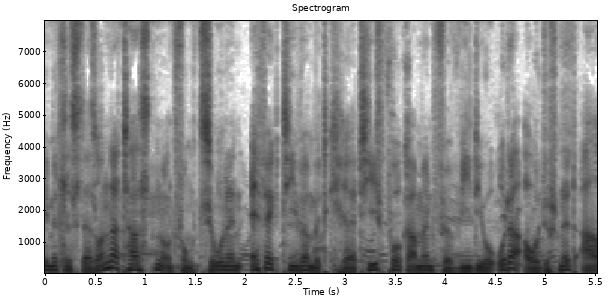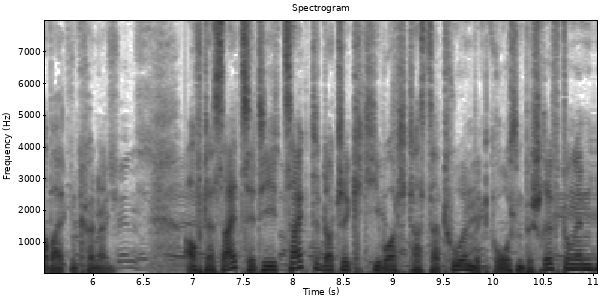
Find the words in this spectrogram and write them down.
die mittels der Sondertasten und Funktionen effektiver mit Kreativprogrammen für Video- oder Audioschnitt arbeiten können. Auf der Side City zeigte Logic Keyboard Tastaturen mit großen Beschriftungen,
